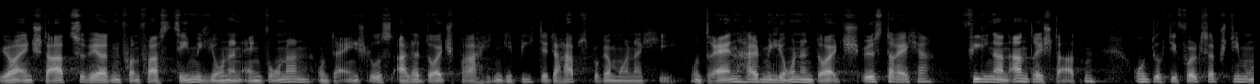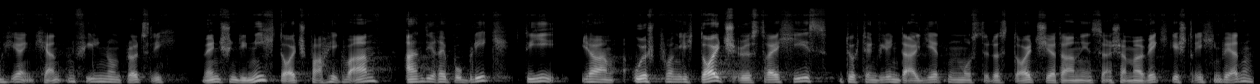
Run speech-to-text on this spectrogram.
ja, ein Staat zu werden von fast 10 Millionen Einwohnern unter Einschluss aller deutschsprachigen Gebiete der Habsburger Monarchie. Und dreieinhalb Millionen Deutsch-Österreicher fielen an andere Staaten und durch die Volksabstimmung hier in Kärnten fielen nun plötzlich Menschen, die nicht deutschsprachig waren, an die Republik, die ja ursprünglich Deutsch-Österreich hieß. Durch den Willen der Alliierten musste das Deutsch ja dann in Saint-Germain weggestrichen werden.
